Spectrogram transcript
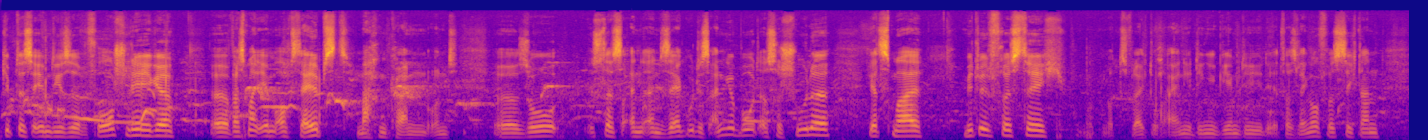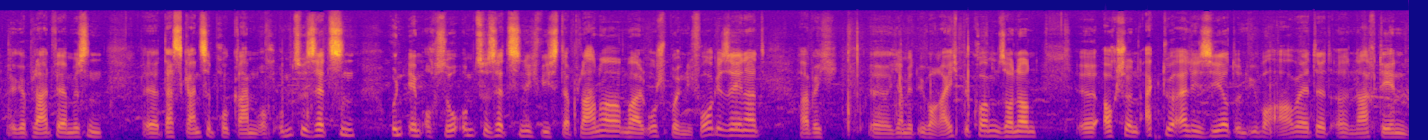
gibt es eben diese Vorschläge, was man eben auch selbst machen kann. Und so ist das ein, ein sehr gutes Angebot aus der Schule, jetzt mal mittelfristig, wird es vielleicht auch einige Dinge geben, die etwas längerfristig dann äh, geplant werden müssen, äh, das ganze Programm auch umzusetzen und eben auch so umzusetzen, nicht wie es der Planer mal ursprünglich vorgesehen hat, habe ich äh, ja mit überreicht bekommen, sondern auch schon aktualisiert und überarbeitet nach den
